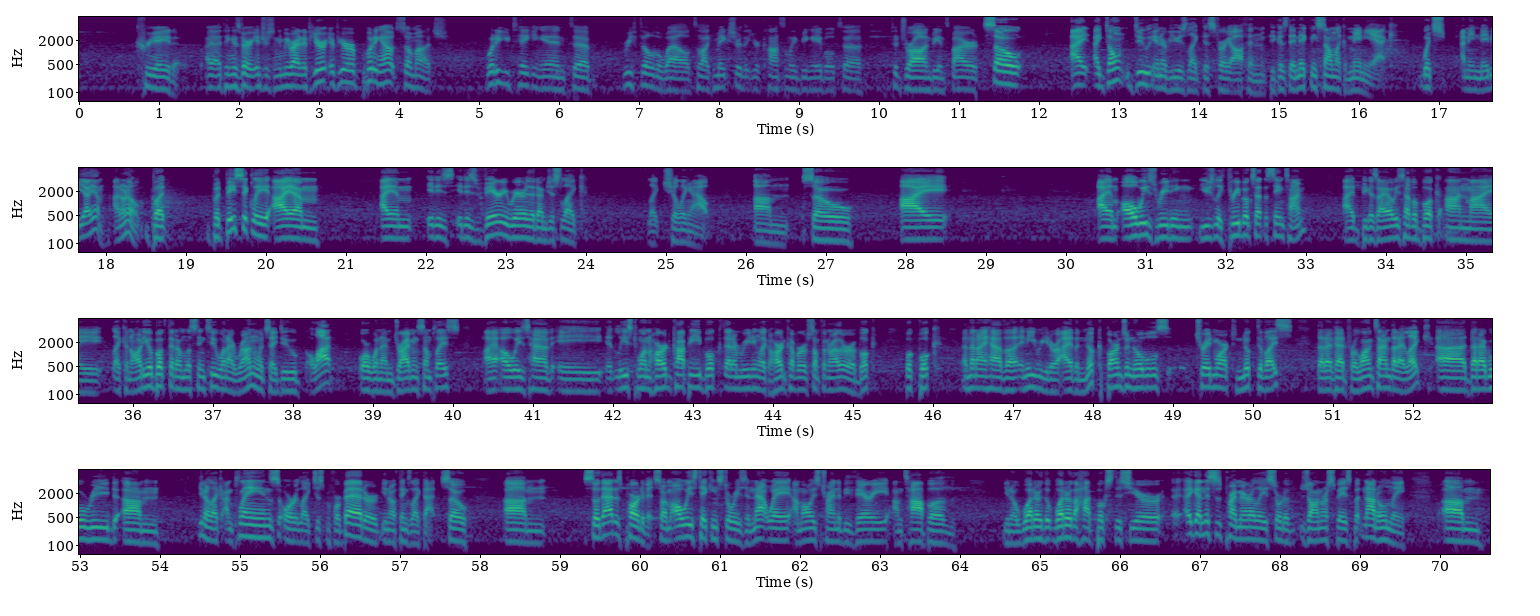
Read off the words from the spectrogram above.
creative? I, I think is very interesting to me. Right, if you're if you're putting out so much, what are you taking in to refill the well to like make sure that you're constantly being able to to draw and be inspired? So, I I don't do interviews like this very often because they make me sound like a maniac. Which I mean, maybe I am. I don't know, but but basically, I am. I am. It is. It is very rare that I'm just like, like chilling out. Um, so, I I am always reading usually three books at the same time. I, because I always have a book on my like an audiobook that I'm listening to when I run, which I do a lot, or when I'm driving someplace. I always have a at least one hard copy book that I'm reading, like a hardcover of something or other, or a book, book, book. And then I have a, an e-reader. I have a Nook, Barnes and Noble's trademarked Nook device that I've had for a long time that I like. Uh, that I will read, um, you know, like on planes or like just before bed or you know things like that. So. Um, so that is part of it. So I'm always taking stories in that way. I'm always trying to be very on top of, you know, what are the what are the hot books this year. Again, this is primarily sort of genre space, but not only. Um,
